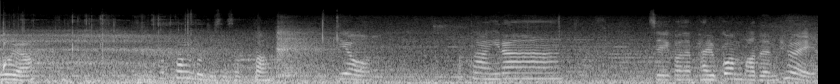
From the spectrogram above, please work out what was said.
뭐야? 사탕도 주세요, 사탕. 귀여워. 사탕이랑, 이제 이거는 발권 받은 표예요.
